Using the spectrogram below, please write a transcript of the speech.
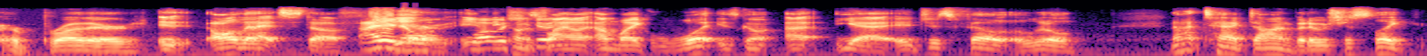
her brother, it, all that stuff. I didn't know where what- it was she becomes doing? violent. I'm like, what is going? Uh, yeah, it just felt a little, not tacked on, but it was just like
